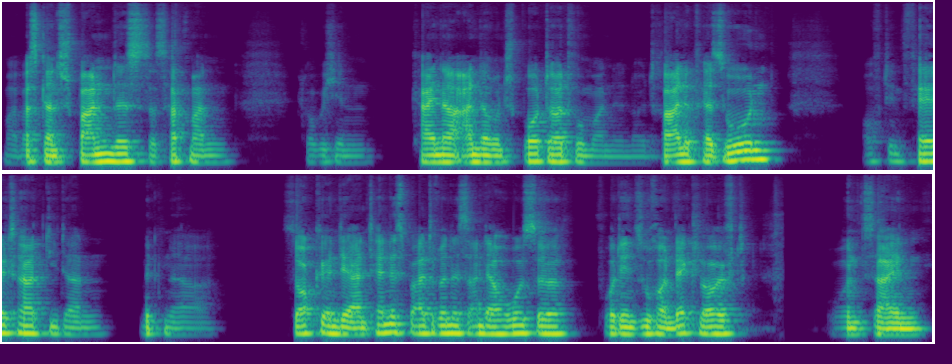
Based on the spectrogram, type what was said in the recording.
mal was ganz Spannendes. Das hat man, glaube ich, in keiner anderen Sportart, wo man eine neutrale Person auf dem Feld hat, die dann mit einer Socke, in der ein Tennisball drin ist, an der Hose vor den Suchern wegläuft und sein,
